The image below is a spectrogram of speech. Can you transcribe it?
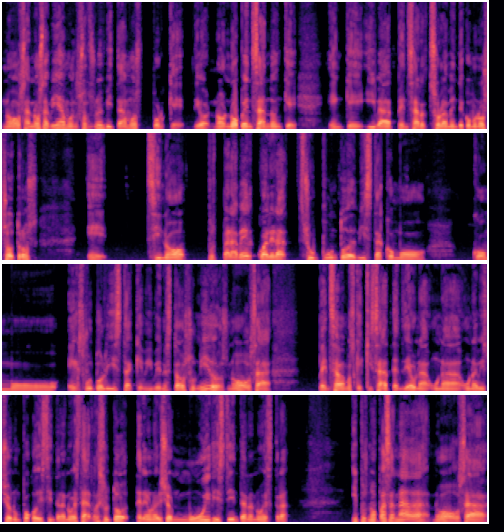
¿no? O sea, no sabíamos, nosotros lo invitamos porque, digo, no, no pensando en que, en que iba a pensar solamente como nosotros, eh, sino pues para ver cuál era su punto de vista como, como exfutbolista que vive en Estados Unidos, ¿no? O sea, pensábamos que quizá tendría una, una, una visión un poco distinta a la nuestra, resultó tener una visión muy distinta a la nuestra, y pues no pasa nada, ¿no? O sea,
